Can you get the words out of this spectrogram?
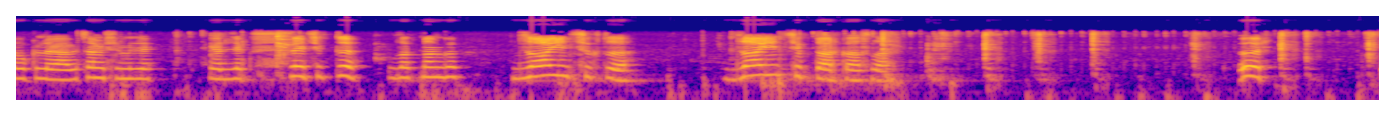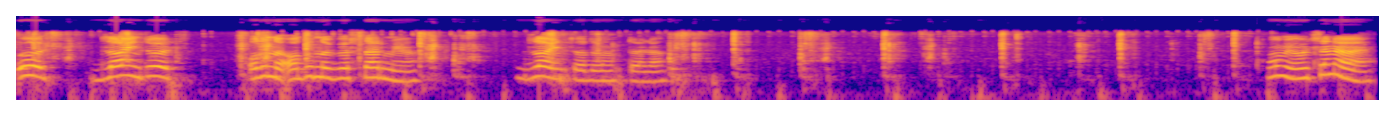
Çok güzel abi. Tam işimize yarayacak şey çıktı. Uzaktan gör. Giant çıktı. Giant çıktı arkadaşlar. Öl. Öl. Giant öl. Adını, adını göstermiyor. Giant adı muhtemelen. Olmuyor ölsene.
